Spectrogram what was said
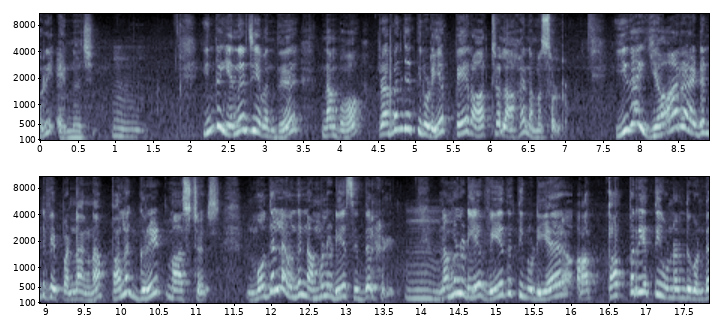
ஒரு எனர்ஜி இந்த எனர்ஜியை வந்து நம்ம பிரபஞ்சத்தினுடைய பேராற்றலாக நம்ம சொல்கிறோம் இதை யார் ஐடென்டிஃபை பண்ணாங்கன்னா பல கிரேட் மாஸ்டர்ஸ் முதல்ல வந்து நம்மளுடைய சித்தர்கள். நம்மளுடைய வேதத்தினுடைய தாத்பரியத்தை உணர்ந்து கொண்ட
